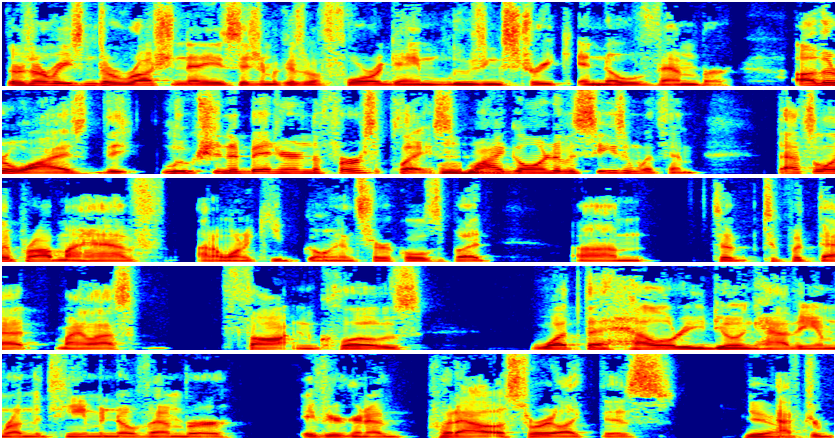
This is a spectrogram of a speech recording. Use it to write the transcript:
There's no reason to rush in any decision because of a four game losing streak in November. Otherwise, the, Luke shouldn't have been here in the first place. Mhm. Why go into the season with him? That's the only problem I have. I don't want to keep going in circles, but um, to to put that my last thought and close. What the hell are you doing having him run the team in November if you're going to put out a story like this Yeah. after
